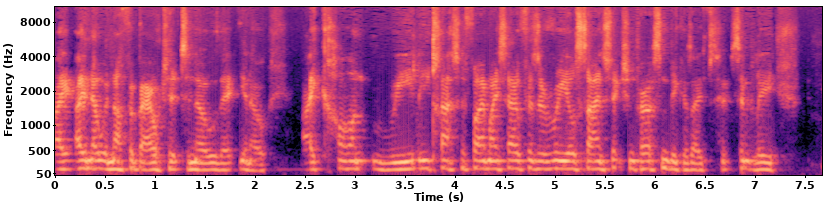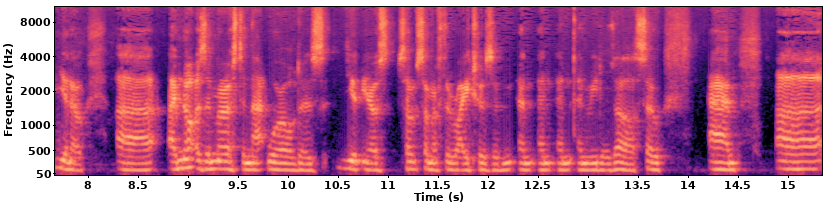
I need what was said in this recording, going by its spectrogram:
I, I know enough about it to know that you know I can't really classify myself as a real science fiction person because I simply, you know, uh, I'm not as immersed in that world as you, you know some some of the writers and and and, and readers are. So, um, uh,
